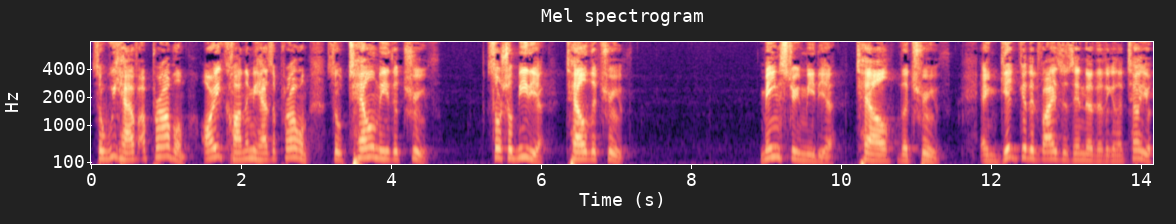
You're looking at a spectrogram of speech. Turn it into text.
So we have a problem. Our economy has a problem. So tell me the truth. Social media, tell the truth. Mainstream media, tell the truth. And get good advisors in there that are going to tell you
